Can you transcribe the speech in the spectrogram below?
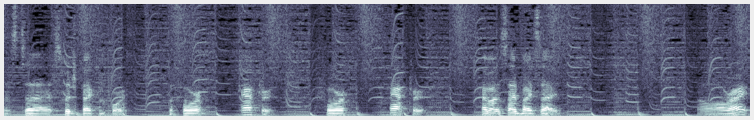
Let's uh, switch back and forth. Before, after, before, after. How about side by side? All right.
